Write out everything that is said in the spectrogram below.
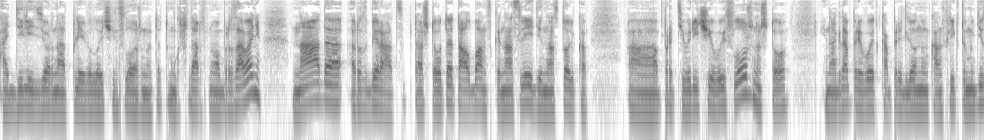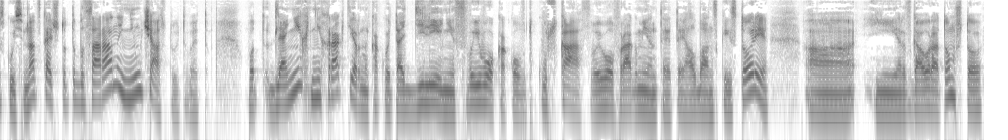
отделить зерна от плевела очень сложно вот этому государственному образованию, надо разбираться, потому что вот это албанское наследие настолько а, противоречиво и сложно, что иногда приводит к определенным конфликтам и дискуссиям. Надо сказать, что табасараны не участвуют в этом. Вот для них не характерно какое-то отделение своего какого-то куска, своего фрагмента этой албанской истории а, и разговор о том, что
